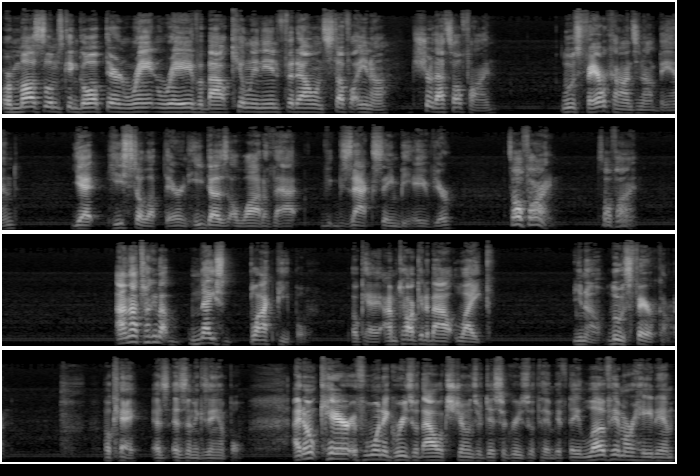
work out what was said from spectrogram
or Muslims can go up there and rant and rave about killing the infidel and stuff like you know. Sure, that's all fine. Louis Farrakhan's not banned, yet he's still up there and he does a lot of that exact same behavior. It's all fine. It's all fine. I'm not talking about nice black people, okay? I'm talking about like, you know, Louis Farrakhan, okay, as, as an example. I don't care if one agrees with Alex Jones or disagrees with him. If they love him or hate him,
